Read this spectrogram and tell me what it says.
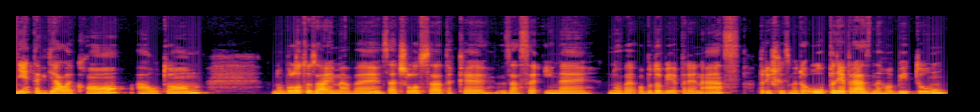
nie tak ďaleko autom, No bolo to zaujímavé, začalo sa také zase iné nové obdobie pre nás. Prišli sme do úplne prázdneho bytu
